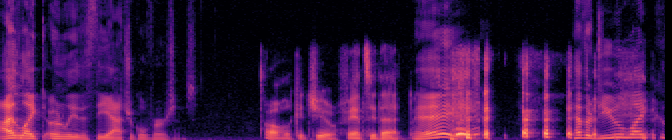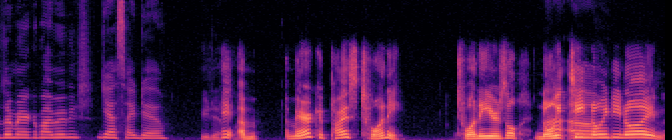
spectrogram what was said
I Mm-hmm. liked only the theatrical versions. Oh, look at you. Fancy that. Hey, Heather, do you like the American Pie movies? yes, I do. You do. Hey, um, American Pie's 20. 20 years old. 1999.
